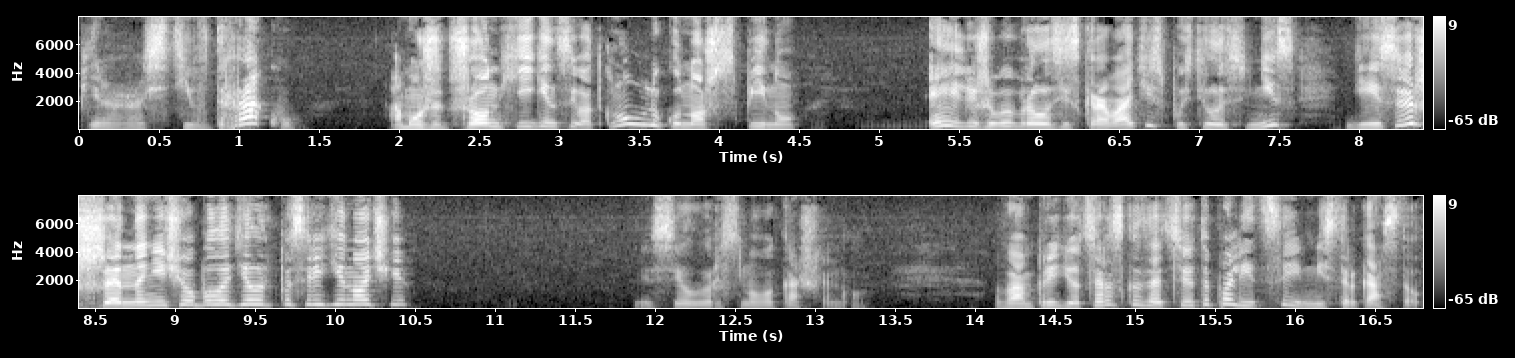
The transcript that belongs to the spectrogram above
перерасти в драку. А может, Джон Хиггинс и воткнул Люку нож в спину? Элли же выбралась из кровати и спустилась вниз, где ей совершенно нечего было делать посреди ночи. Силвер снова кашлянула. Вам придется рассказать все это полиции, мистер Кастел.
